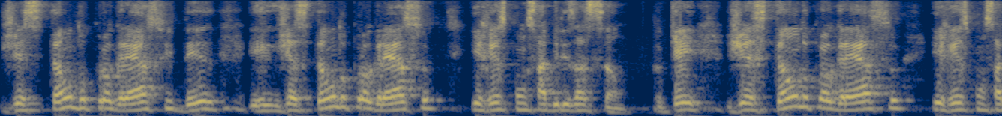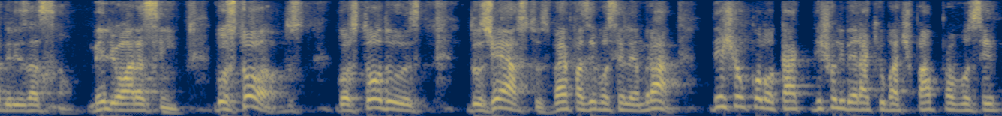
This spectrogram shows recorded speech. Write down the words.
Gestão do progresso e, de, gestão do progresso e responsabilização, ok? Gestão do progresso e responsabilização. Melhor assim. Gostou? Gostou dos, dos gestos? Vai fazer você lembrar? Deixa eu colocar, deixa eu liberar aqui o bate-papo para você,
